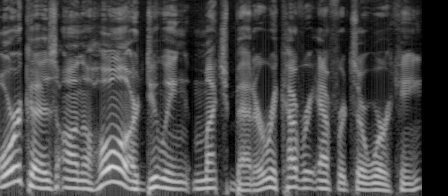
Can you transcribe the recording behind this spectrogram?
Orcas, on the whole, are doing much better. Recovery efforts are working.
